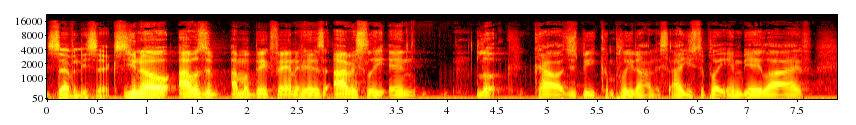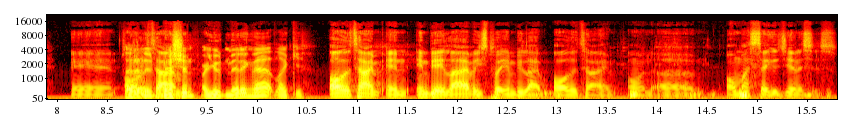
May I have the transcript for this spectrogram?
76. You know, I was a, I'm a big fan of his, obviously. And look, Kyle, I'll just be complete honest. I used to play NBA Live, and Is that all an the time, admission? Are you admitting that? Like, you- all the time. And NBA Live, I used to play NBA Live all the time on uh, on my Sega Genesis.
